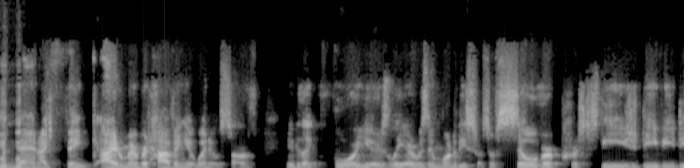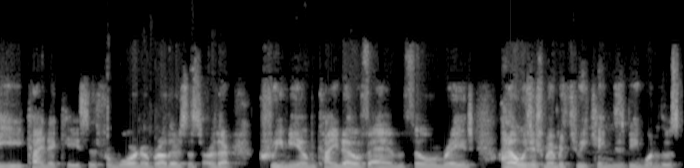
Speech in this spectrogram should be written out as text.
and then I think I remembered having it when it was sort of maybe like four years later. It was in one of these sorts of silver prestige DVD kind of cases from Warner Brothers, or sort of their premium kind of um, film range. And I always just remember Three Kings as being one of those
